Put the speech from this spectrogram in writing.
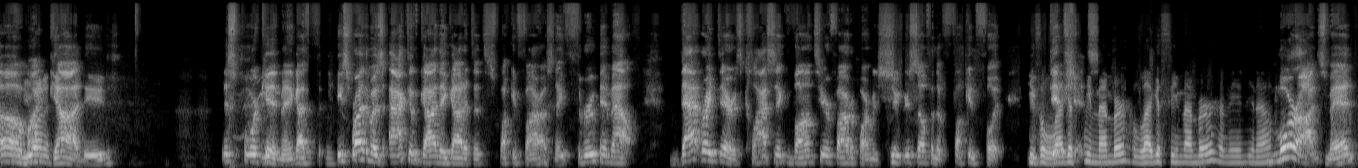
Oh You my wanna- god, dude. This poor kid, man, got he's probably the most active guy they got at this fucking firehouse, and they threw him out. That right there is classic volunteer fire department. Shoot yourself in the fucking foot. You he's a legacy member. Legacy member. I mean, you know, Morons, man.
